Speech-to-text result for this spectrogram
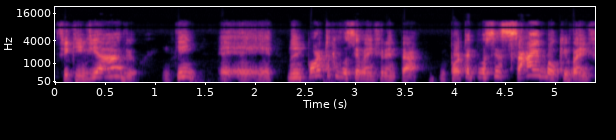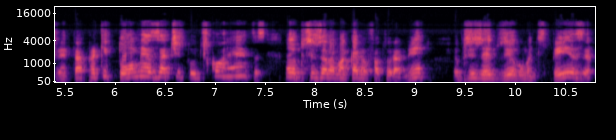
fica inviável. Entende? É, é, é, não importa o que você vai enfrentar, importa que você saiba o que vai enfrentar para que tome as atitudes corretas. Não, eu preciso alavancar meu faturamento, eu preciso reduzir alguma despesa,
